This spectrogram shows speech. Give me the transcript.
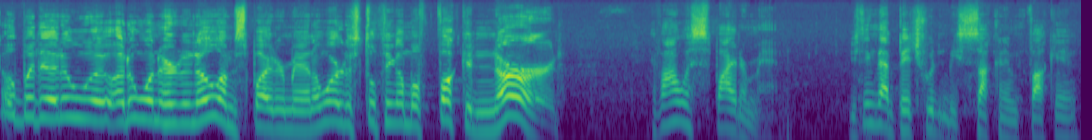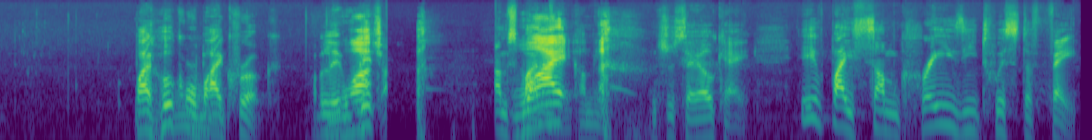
Oh, but I don't, I don't want her to know I'm Spider-Man. I want her to still think I'm a fucking nerd. If I was Spider-Man, you think that bitch wouldn't be sucking and fucking? By hook or by mm. crook? I believe, Why- bitch, I'm Spider-Man. Why- Come here. And she'll say, okay. If by some crazy twist of fate,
